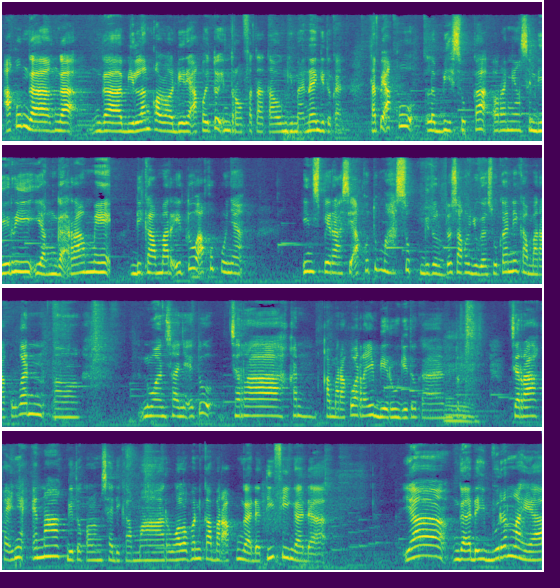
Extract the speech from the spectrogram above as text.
aku nggak nggak nggak bilang kalau diri aku itu introvert atau gimana gitu kan. Tapi aku lebih suka orang yang sendiri, yang nggak rame. Di kamar itu aku punya inspirasi aku tuh masuk gitu loh. Terus aku juga suka nih kamar aku kan eh, nuansanya itu cerah kan kamar aku warnanya biru gitu kan. Terus cerah kayaknya enak gitu kalau misalnya di kamar. Walaupun kamar aku nggak ada TV, nggak ada ya nggak ada hiburan lah ya.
